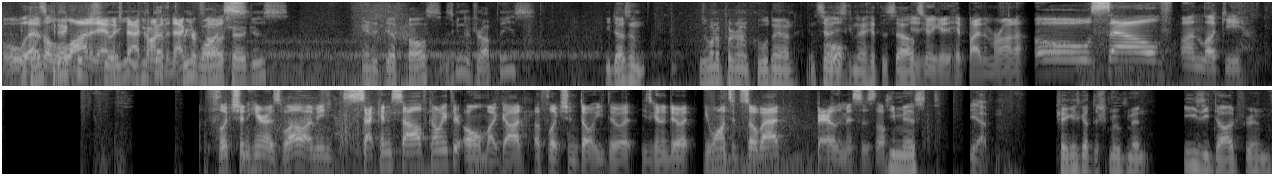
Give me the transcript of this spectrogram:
Oh, that's a lot of damage Shaggy. back He's onto the Necrophos. charges and a Death Pulse. Is he going to drop these? He doesn't. He's want to put it on cooldown. Instead, Oh. he's going to hit the salve. He's going to get hit by the Mirana. Oh, salve. Unlucky. Affliction here as well. I mean, second salve coming through. Oh my god. Affliction, don't you do it. He's going to do it. He wants it so bad. Barely misses, though. He missed. Yep. Shaggy's got the movement. Easy dodge for him.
